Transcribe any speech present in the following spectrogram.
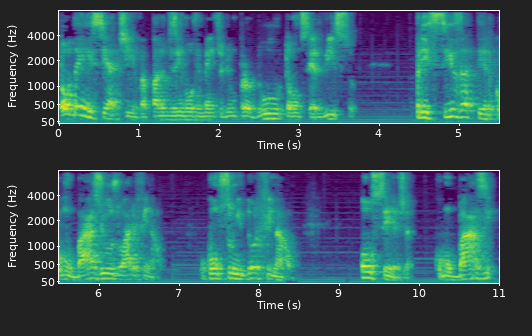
toda iniciativa para o desenvolvimento de um produto ou um serviço precisa ter como base o usuário final, o consumidor final. Ou seja, como base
